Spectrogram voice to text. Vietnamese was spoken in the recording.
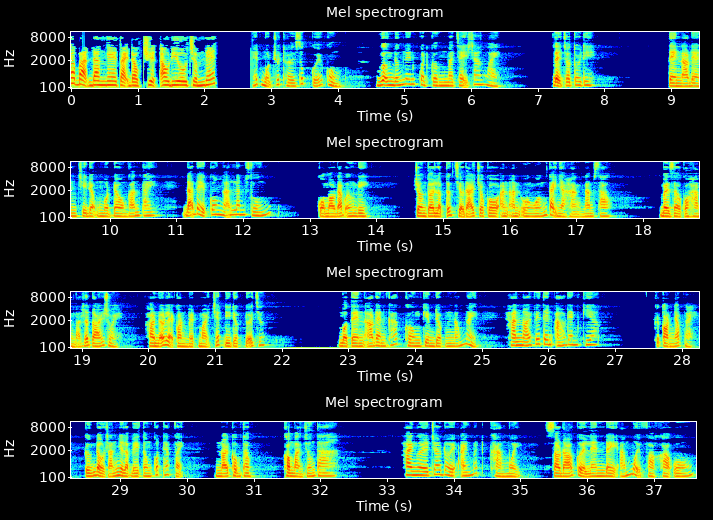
Các bạn đang nghe tại đọc truyện audio.net Hết một chút hơi xúc cuối cùng, gượng đứng lên quật cường mà chạy ra ngoài. Để cho tôi đi. Tên áo đen chỉ động một đầu ngón tay, đã để cô ngã lăn xuống. Cô mau đáp ứng đi. chồng tôi lập tức chiều đãi cho cô ăn ăn uống uống tại nhà hàng năm sao. Bây giờ cô hẳn đã rất đói rồi, hơn nữa lại còn mệt mỏi chết đi được nữa chứ. Một tên áo đen khác không kiềm được nóng này, hắn nói với tên áo đen kia. Cái con nhóc này, cứng đầu rắn như là bê tông cốt thép vậy. Nói không thông, không bằng chúng ta. Hai người trao đổi ánh mắt khả muội, sau đó cười lên đầy ám muội và khả ố.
